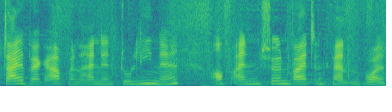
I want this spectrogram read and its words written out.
steil bergab in eine Doline auf einen schön weit entfernten Wolf.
